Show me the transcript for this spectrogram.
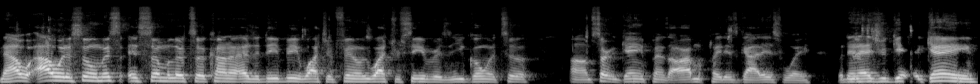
Now, I would- assume it's it's similar to kind of as a DB watching film. We watch receivers, and you go into um, certain game plans. All right, I'm gonna play this guy this way. But then as you get the game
